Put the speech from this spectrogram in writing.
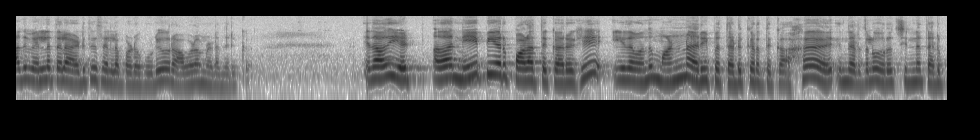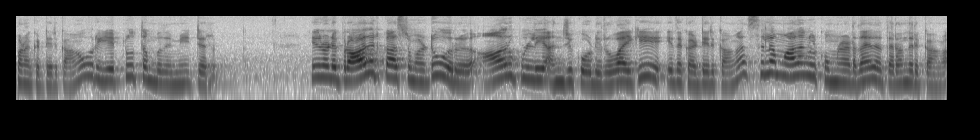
அது வெள்ளத்தில் அடித்து செல்லப்படக்கூடிய ஒரு அவலம் நடந்திருக்கு. ஏதாவது எட் அதாவது நேப்பியர் பாலத்துக்கு அருகே இதை வந்து மண் அரிப்பை தடுக்கிறதுக்காக இந்த இடத்துல ஒரு சின்ன தடுப்பணை கட்டியிருக்காங்க. ஒரு எட்நூற்றம்பது மீட்டர். இதனுடைய ப்ராஜெக்ட் காஸ்ட் மட்டும் ஒரு ஆறு புள்ளி அஞ்சு கோடி ரூபாய்க்கு இதை கட்டியிருக்காங்க. சில மாதங்களுக்கு முன்னாடி தான் இதை திறந்திருக்காங்க.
